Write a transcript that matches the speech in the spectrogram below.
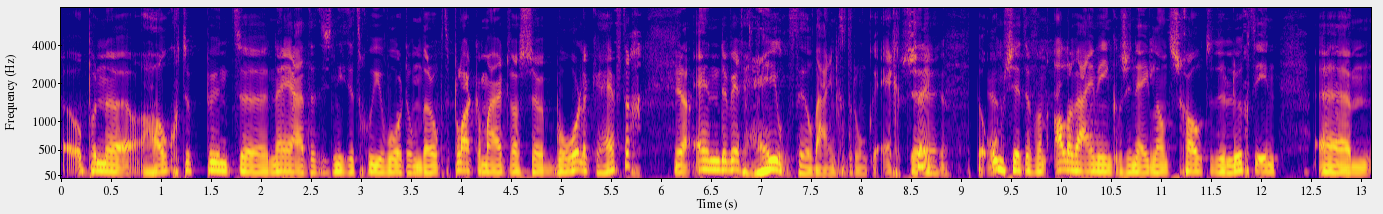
op een eh, hoogtepunt. nou ja, dat is niet het goede woord om daarop te plakken, maar het was eh, behoorlijk heftig. ja. En er werd heel veel wijn gedronken. Echt, Zeker. de omzetten van alle wijnwinkels in Nederland schoten de lucht in. Ehm,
